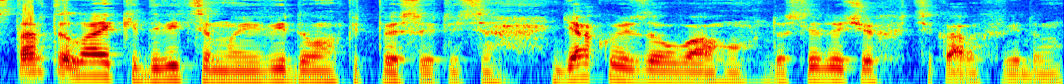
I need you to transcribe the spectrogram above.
ставте лайки, дивіться мої відео, підписуйтеся. Дякую за увагу. До слідуючих цікавих відео.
